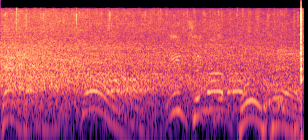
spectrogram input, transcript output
That's gone into the bullpen.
